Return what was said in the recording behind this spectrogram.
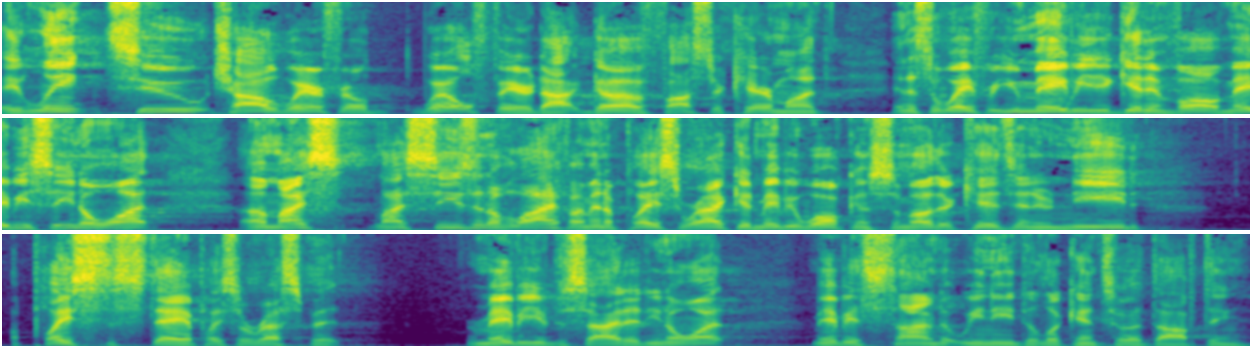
a link to childwelfare.gov Foster Care Month, and it's a way for you maybe to get involved. Maybe say, you know what, uh, my my season of life, I'm in a place where I could maybe welcome some other kids in who need place to stay, a place of respite, or maybe you've decided, you know what, maybe it's time that we need to look into adopting.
